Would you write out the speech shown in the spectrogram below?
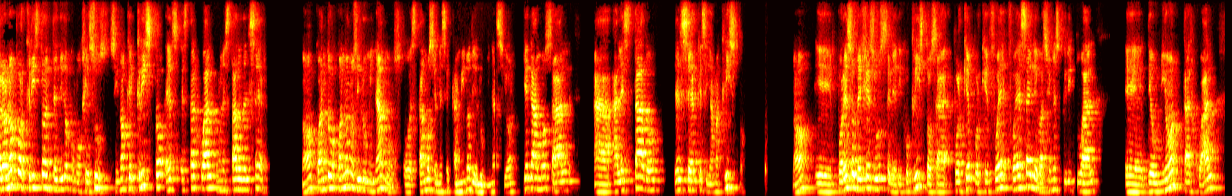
Pero no por Cristo entendido como Jesús, sino que Cristo es, es tal cual un estado del ser. ¿no? Cuando, cuando nos iluminamos o estamos en ese camino de iluminación, llegamos al, al estado del ser que se llama Cristo. ¿no? Eh, por eso de Jesús se le dijo Cristo, o sea, ¿por qué? Porque fue, fue esa elevación espiritual eh, de unión tal cual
